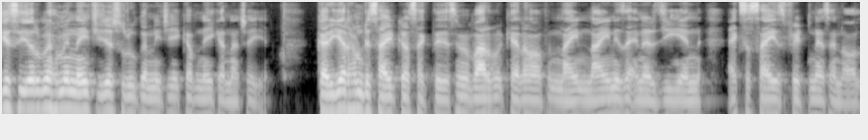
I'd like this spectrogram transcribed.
किस ईयर में हमें नई चीज़ें शुरू करनी चाहिए कब नहीं करना चाहिए। करियर हम डिसाइड कर सकते हैं जैसे मैं बार बार कह रहा हूँ आप nine nine is energy and exercise fitness and all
